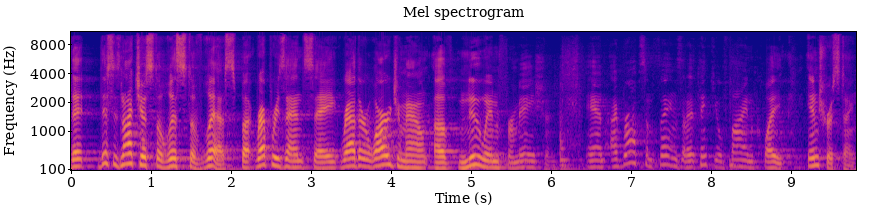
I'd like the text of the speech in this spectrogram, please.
that this is not just a list of lists, but represents a rather large amount of new information. And I brought some things that I think you'll find quite interesting.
